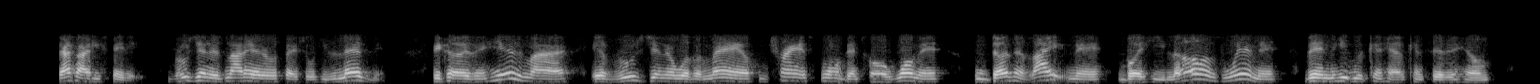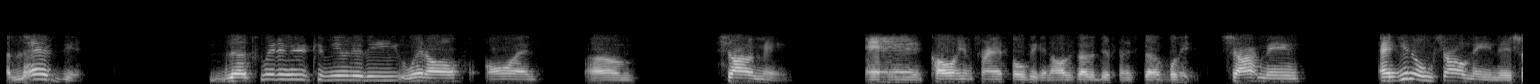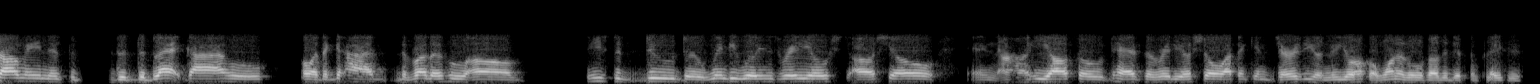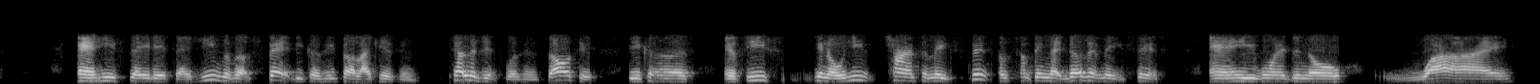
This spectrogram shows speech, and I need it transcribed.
That's how he stated. Bruce Jenner is not heterosexual, he's a lesbian. Because in his mind, if Bruce Jenner was a man who transformed into a woman who doesn't like men but he loves women, then he would have considered him a lesbian. The Twitter community went off on um, Charlemagne and called him transphobic and all this other different stuff. But Charlemagne, and you know who Charlemagne is. Charlemagne is the the, the black guy who or the guy, the brother who um he used to do the Wendy Williams radio uh, show, and uh, he also has the radio show I think in Jersey or New York or one of those other different places. And he stated that he was upset because he felt like his intelligence was insulted because if he's you know he's trying to make sense of something that doesn't make sense, and he wanted to know why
